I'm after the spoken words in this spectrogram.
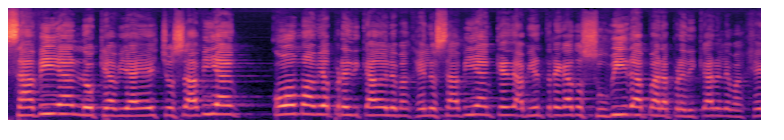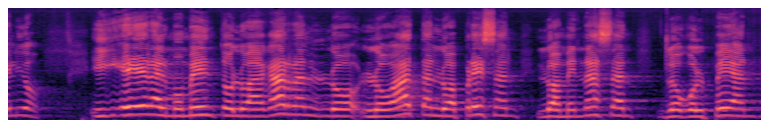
Sabían lo que había hecho, sabían cómo había predicado el Evangelio, sabían que había entregado su vida para predicar el Evangelio. Y era el momento, lo agarran, lo, lo atan, lo apresan, lo amenazan, lo golpean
